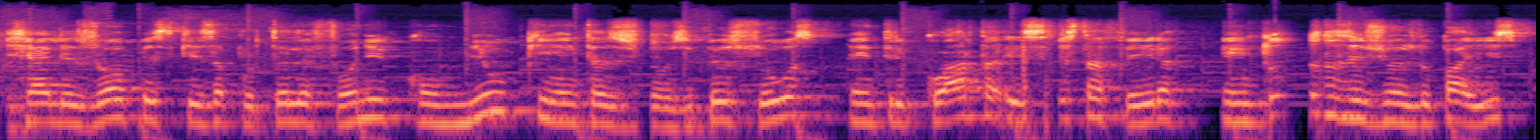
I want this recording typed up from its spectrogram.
que realizou a pesquisa por telefone com 1.511 pessoas entre quarta e sexta-feira em todas as regiões do país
